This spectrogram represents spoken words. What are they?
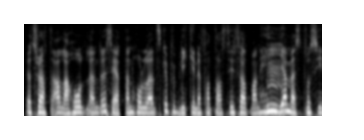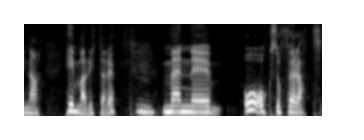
jag tror att alla holländare säger att den holländska publiken är fantastisk för att man hejar Mm. mest på sina hemmaryttare. Mm. Men, eh, och också för att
